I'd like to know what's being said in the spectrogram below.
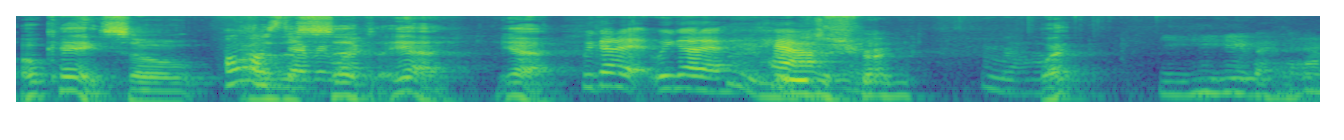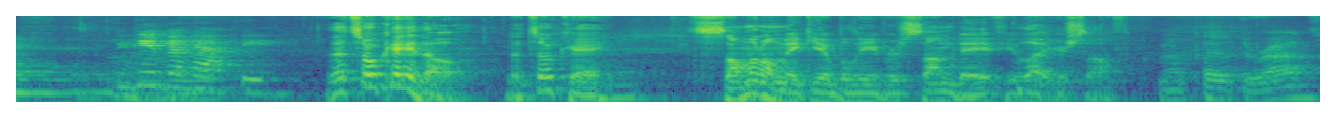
Okay, so out Almost of the everyone. six, yeah, yeah. We got it. we got to We just half. shrugged. What? He gave a half. You gave a happy. That's okay though. That's okay. Someone will make you a believer someday if you let yourself. You want to play with the rods?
